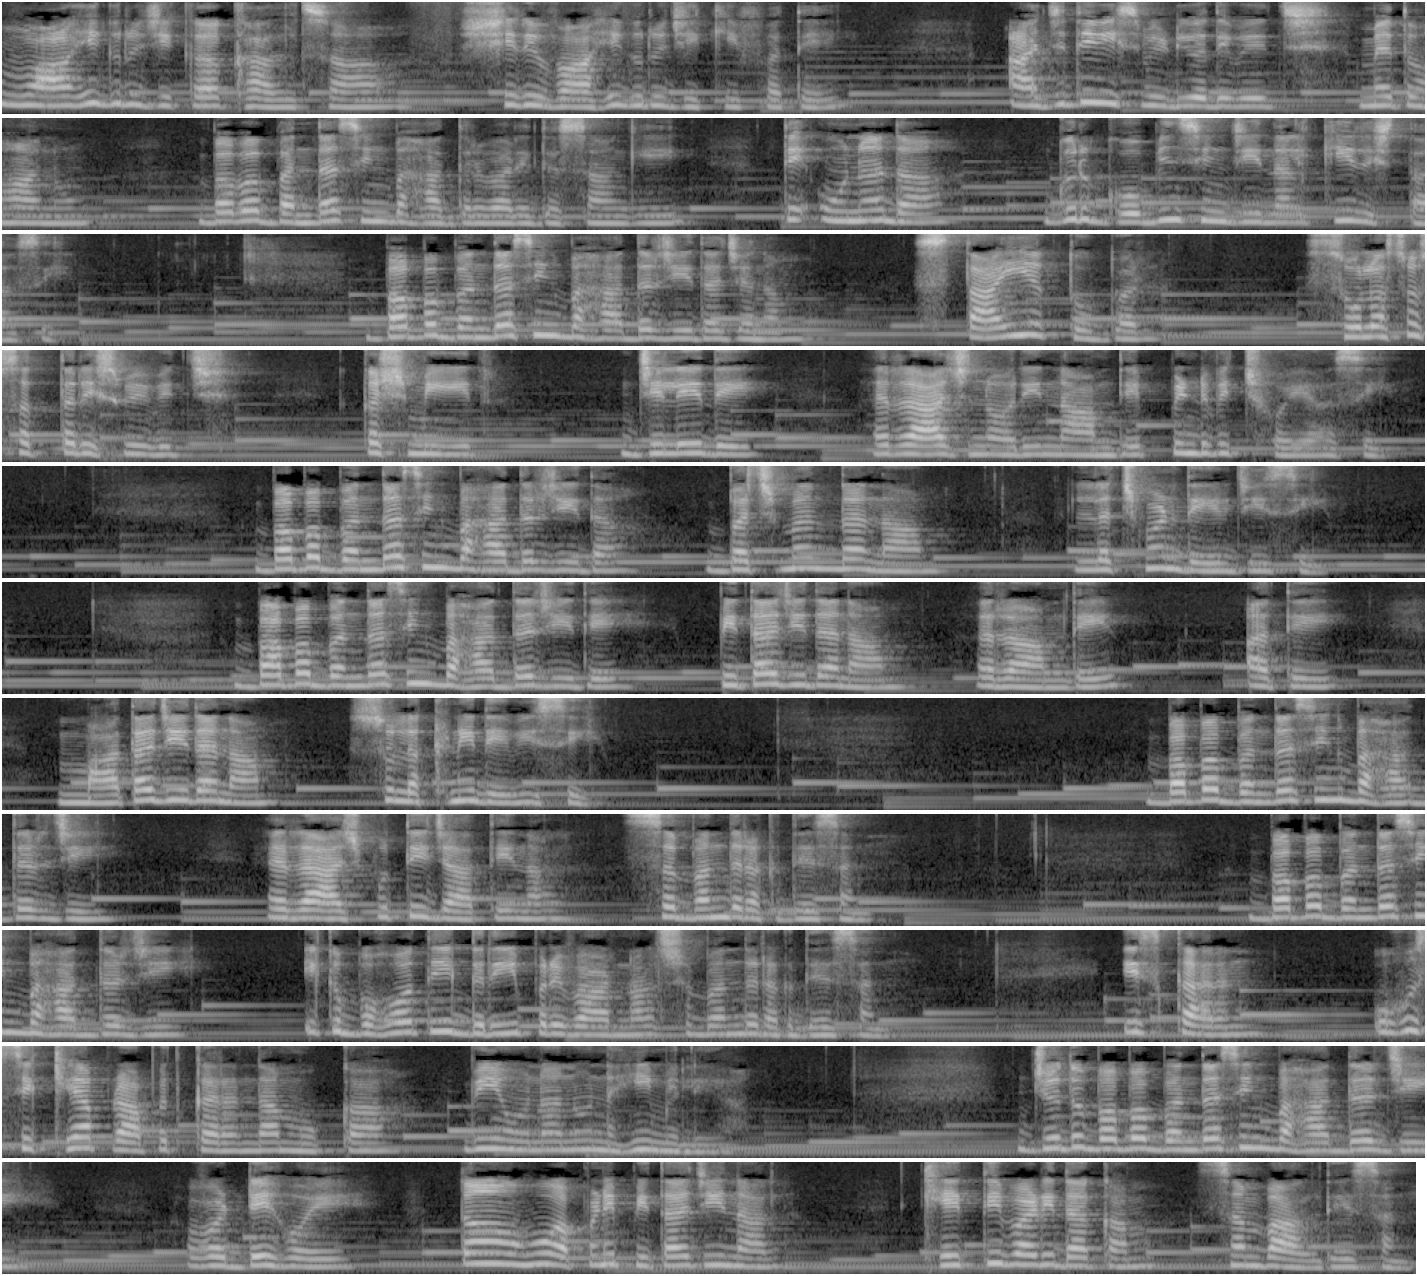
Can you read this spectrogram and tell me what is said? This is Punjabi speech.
ਵਾਹਿਗੁਰੂ ਜੀ ਕਾ ਖਾਲਸਾ, ਸ੍ਰੀ ਵਾਹਿਗੁਰੂ ਜੀ ਕੀ ਫਤਿਹ। ਅੱਜ ਦੀ ਇਸ ਵੀਡੀਓ ਦੇ ਵਿੱਚ ਮੈਂ ਤੁਹਾਨੂੰ ਬਾਬਾ ਬੰਦਾ ਸਿੰਘ ਬਹਾਦਰ ਬਾਰੇ ਦੱਸਾਂਗੀ ਤੇ ਉਹਨਾਂ ਦਾ ਗੁਰੂ ਗੋਬਿੰਦ ਸਿੰਘ ਜੀ ਨਾਲ ਕੀ ਰਿਸ਼ਤਾ ਸੀ। ਬਾਬਾ ਬੰਦਾ ਸਿੰਘ ਬਹਾਦਰ ਜੀ ਦਾ ਜਨਮ 27 ਅਕਤੂਬਰ 1670 ਈਸਵੀ ਵਿੱਚ ਕਸ਼ਮੀਰ ਜ਼ਿਲ੍ਹੇ ਦੇ ਰਾਜਨੌਰੀ ਨਾਮ ਦੇ ਪਿੰਡ ਵਿੱਚ ਹੋਇਆ ਸੀ। ਬਾਬਾ ਬੰਦਾ ਸਿੰਘ ਬਹਾਦਰ ਜੀ ਦਾ ਬਚਪਨ ਦਾ ਨਾਮ ਲక్ష్మణ ਦੇਵ ਜੀ ਸੀ। ਬਾਬਾ ਬੰਦਾ ਸਿੰਘ ਬਹਾਦਰ ਜੀ ਦੇ ਪਿਤਾ ਜੀ ਦਾ ਨਾਮ ਰਾਮਦੇਵ ਅਤੇ ਮਾਤਾ ਜੀ ਦਾ ਨਾਮ ਸੁਲਖਣੀ ਦੇਵੀ ਸੀ। ਬਾਬਾ ਬੰਦਾ ਸਿੰਘ ਬਹਾਦਰ ਜੀ ਰਾਜਪੂਤੀ ਜਾਤੀ ਨਾਲ ਸਬੰਧ ਰੱਖਦੇ ਸਨ। ਬਾਬਾ ਬੰਦਾ ਸਿੰਘ ਬਹਾਦਰ ਜੀ ਇੱਕ ਬਹੁਤ ਹੀ ਗਰੀਬ ਪਰਿਵਾਰ ਨਾਲ ਸੰਬੰਧ ਰੱਖਦੇ ਸਨ। ਇਸ ਕਾਰਨ ਉਹ ਸਿੱਖਿਆ ਪ੍ਰਾਪਤ ਕਰਨ ਦਾ ਮੌਕਾ ਵੀ ਉਹਨਾਂ ਨੂੰ ਨਹੀਂ ਮਿਲਿਆ। ਜਦੋਂ ਬਾਬਾ ਬੰਦਾ ਸਿੰਘ ਬਹਾਦਰ ਜੀ ਵੱਡੇ ਹੋਏ ਤਾਂ ਉਹ ਆਪਣੇ ਪਿਤਾ ਜੀ ਨਾਲ ਖੇਤੀਬਾੜੀ ਦਾ ਕੰਮ ਸੰਭਾਲਦੇ ਸਨ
